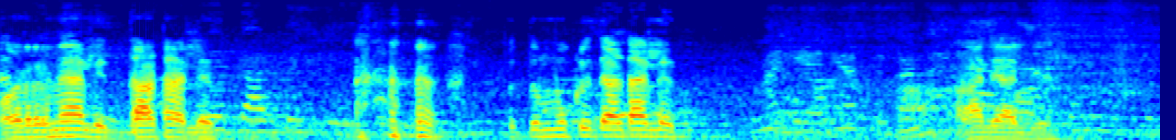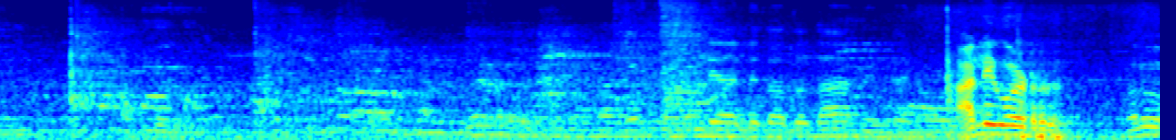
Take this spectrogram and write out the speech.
ऑर्डर नाही आली ताट आल्यात फक्त मोकळी ताट आल्यात आले आले आले आले आता दहा मिनिटांनी आली ऑर्डर हॅलो.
